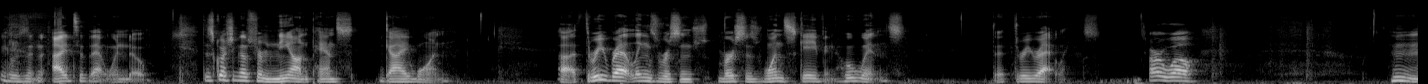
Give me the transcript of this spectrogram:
It was an eye to that window. This question comes from Neon Pants Guy One. Uh, three Ratlings versus versus one Skaven. Who wins? The three Ratlings. Or well, hmm.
